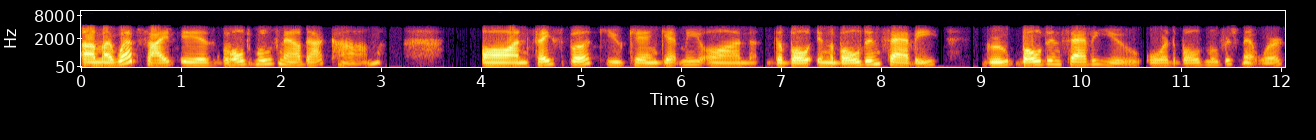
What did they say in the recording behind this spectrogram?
Uh, my website is boldmovenow.com. On Facebook, you can get me on the Bold in the Bold and Savvy group, Bold and Savvy U, or the Bold Movers Network.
